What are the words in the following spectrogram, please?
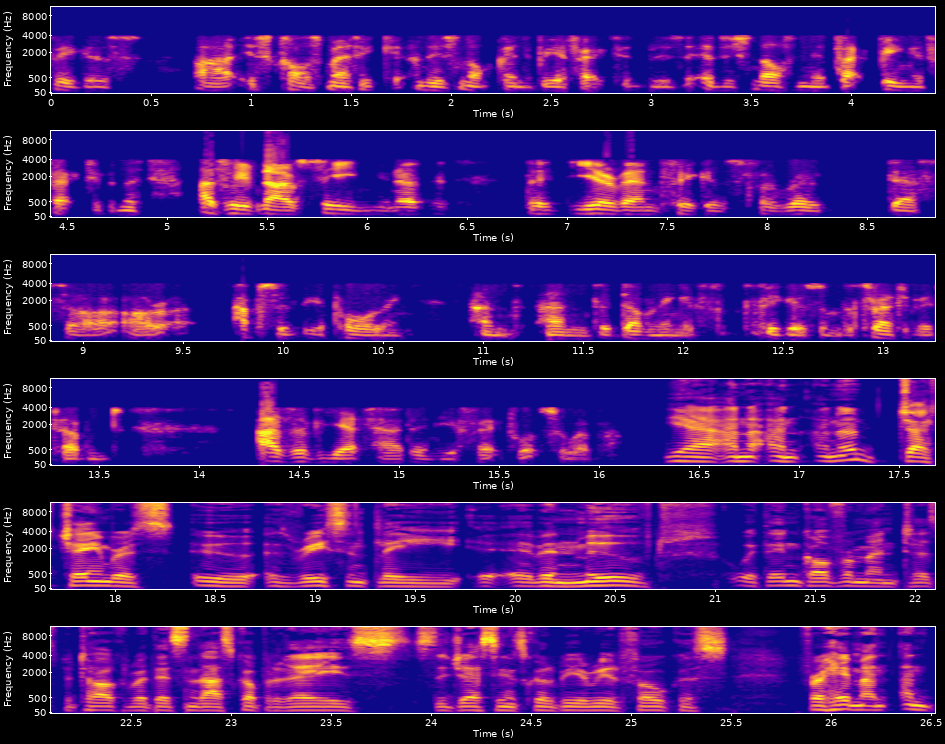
figures uh, is cosmetic and is not going to be effective. It is not, in fact, being effective. And as we've now seen, you know, the, the year end figures for road deaths are, are absolutely appalling, and and the doubling of figures and the threat of it haven't, as of yet, had any effect whatsoever. Yeah, and, and I know Jack Chambers, who has recently uh, been moved within government, has been talking about this in the last couple of days, suggesting it's going to be a real focus for him. And, and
